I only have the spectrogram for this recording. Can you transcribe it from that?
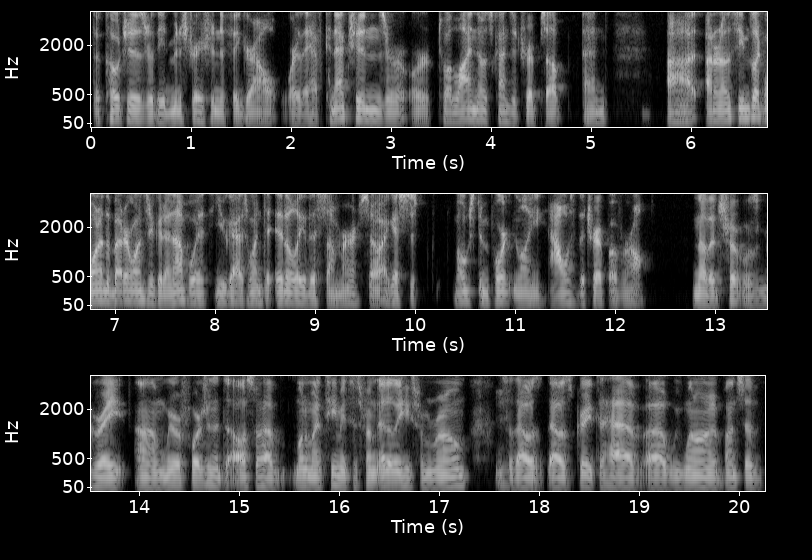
the coaches or the administration to figure out where they have connections or, or to align those kinds of trips up. And uh, I don't know, it seems like one of the better ones you could end up with. You guys went to Italy this summer. So, I guess just most importantly, how was the trip overall? No, the trip was great. Um, we were fortunate to also have one of my teammates is from Italy. He's from Rome, mm-hmm. so that was that was great to have. Uh, we went on a bunch of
